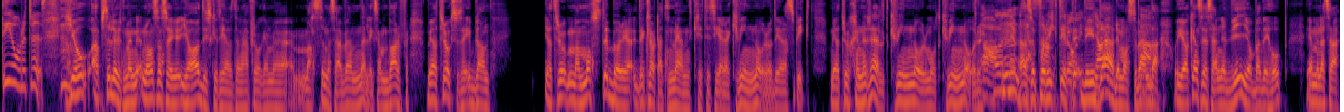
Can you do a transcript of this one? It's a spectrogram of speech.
Det är orättvist. Jo, absolut, men någonstans så ju- jag har diskuterat den här frågan med massor med så här vänner, liksom, varför. Men jag tror också så här, ibland, jag tror man måste börja, det är klart att män kritiserar kvinnor och deras vikt, men jag tror generellt kvinnor mot kvinnor. Ja, Alltså på riktigt, det, det är ju Ja, där ja. det måste vända. Och jag kan säga så här, när vi jobbade ihop, jag menar så här,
